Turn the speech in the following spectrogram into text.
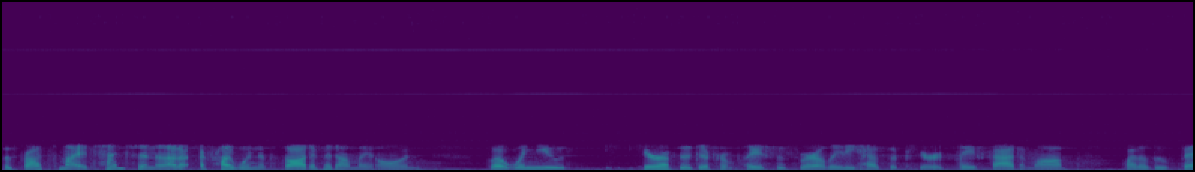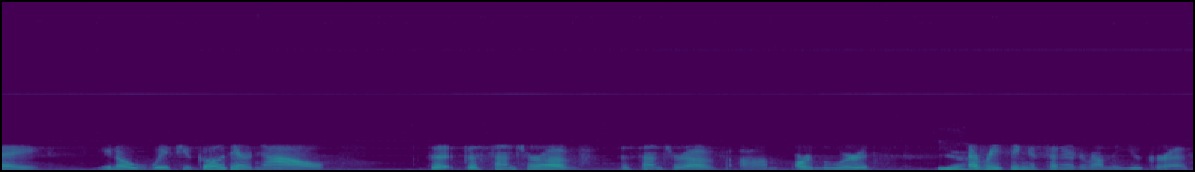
was brought to my attention, and I, I probably wouldn't have thought of it on my own. But when you hear of the different places where Our Lady has appeared, say Fatima, Guadalupe, you know, if you go there now, the the center of the center of um, or Lourdes, Yeah. everything is centered around the Eucharist.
